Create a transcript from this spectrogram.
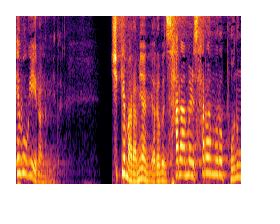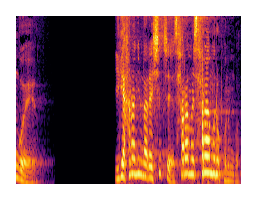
회복이 일어납니다. 쉽게 말하면 여러분 사람을 사람으로 보는 거예요. 이게 하나님 나라의 실제예요. 사람을 사람으로 보는 것.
